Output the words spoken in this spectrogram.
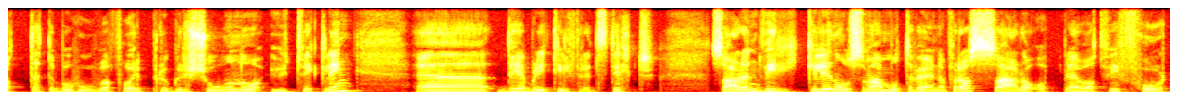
at dette behovet for progresjon og utvikling, det blir tilfredsstilt så er det virkelig noe som er motiverende for oss, så er det å oppleve at vi får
